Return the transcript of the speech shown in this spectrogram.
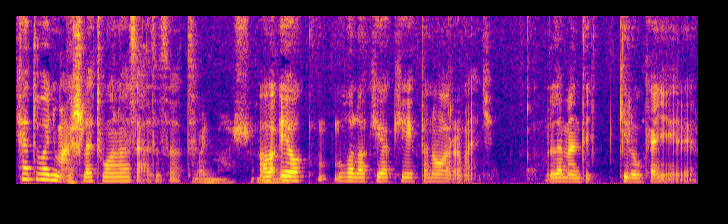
Hát vagy más lett volna az áldozat. Vagy más. A, ja, valaki a képen arra megy. Lement egy kiló kenyérért.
